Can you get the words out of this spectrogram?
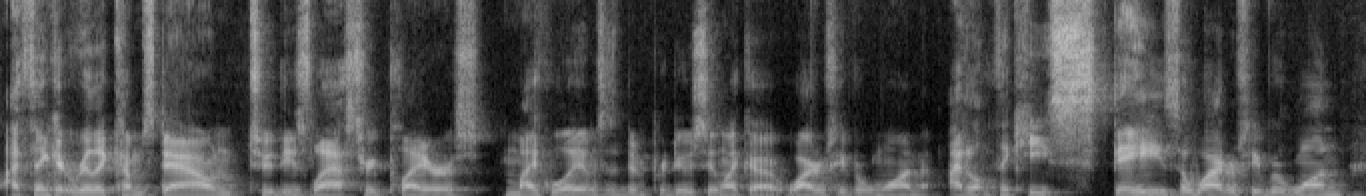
I think it really comes down to these last three players. Mike Williams has been producing like a wide receiver one. I don't think he stays a wide receiver one,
